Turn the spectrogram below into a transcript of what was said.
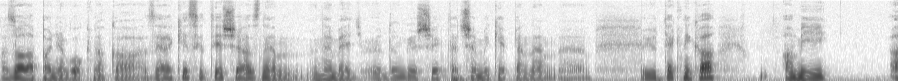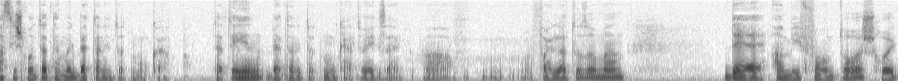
az alapanyagoknak az elkészítése, az nem, nem egy ördöngőség, tehát semmiképpen nem űrtechnika, ami azt is mondhatnám, hogy betanított munka. Tehát én betanított munkát végzek a fajlatozóban, de ami fontos, hogy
